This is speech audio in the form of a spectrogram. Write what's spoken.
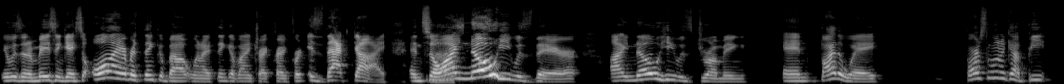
it was an amazing game. So all I ever think about when I think of Eintracht Frankfurt is that guy, and so Nice. I know he was there. I know he was drumming. And by the way, Barcelona got beat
